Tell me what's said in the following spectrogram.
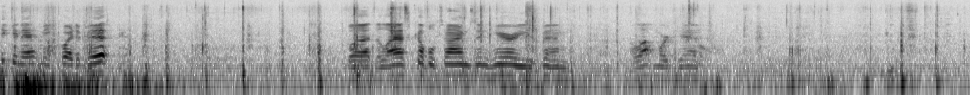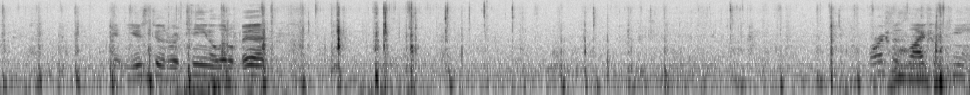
kicking at me quite a bit. But the last couple times in here, he's been a lot more gentle. Used to the routine a little bit. Horses like routine.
